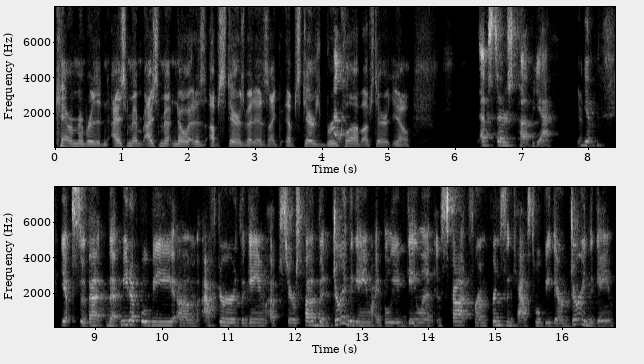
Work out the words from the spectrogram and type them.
can't remember. The, I just remember I just know it is upstairs, but it's like upstairs brew uh, club, upstairs, you know, upstairs pub. Yeah. Yep. yep. So that that meetup will be um, after the game upstairs pub, and during the game, I believe Galen and Scott from Crimson Cast will be there during the game.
